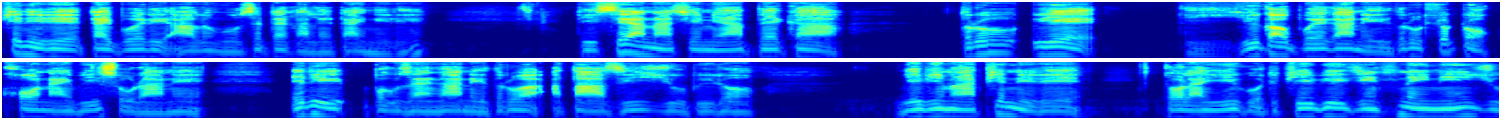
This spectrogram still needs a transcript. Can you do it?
ဖြစ်နေတဲ့တိုက်ပွဲတွေအားလုံးကိုစစ်တပ်ကလည်းတိုက်နေတယ်။ဒီဆေးအာနာရှင်များဘက်က သူတို့ရဲ့ဒီရွေးကောက်ပွဲကနေသူတို့လွတ်တော်ခေါ်နိုင်ပြီဆိုတာနဲ့အဲ့ဒီပုံစံကနေသူတို့ကအသာစီးယူပြီးတော့မြေပြင်မှာဖြစ်နေတဲ့ဒေါ်လာရေးကိုတဖြည်းဖြည်းချင်းနှိမ်နှင်းယူ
